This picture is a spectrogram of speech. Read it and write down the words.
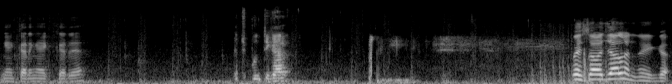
ngeker-ngeker ya. Baju putih kan? Weh, salah jalan. Eh, enggak.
